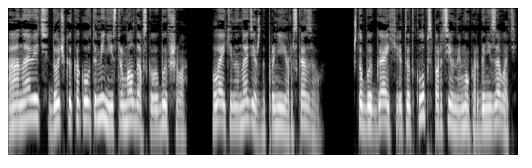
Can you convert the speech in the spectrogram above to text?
А она ведь дочка какого-то министра молдавского бывшего. Лайкина Надежда про нее рассказала. Чтобы Гай этот клуб спортивный мог организовать.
